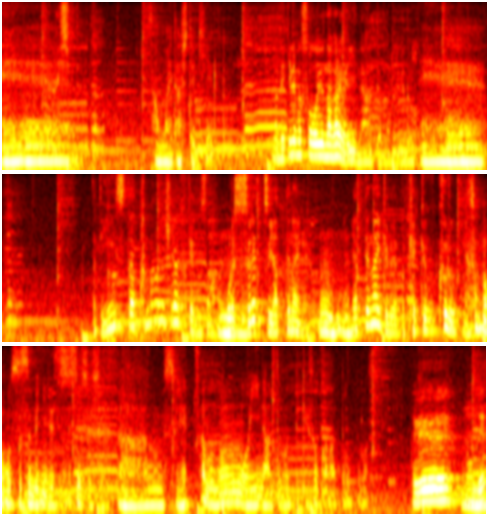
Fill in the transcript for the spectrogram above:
え。見てないしみたいな、3枚出して消えると。まあ、できればそういう流れがいいなって思うんだけど。へえ。だってインスタたまに開くけどさ、うん。俺スレッズやってないのよ、うんうん。やってないけどやっぱ結局来るそのおすすめにですよね。そうそうそう。ああスレッズは僕ももういいなって思って消そうかなって思ってます。へえなんで、う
